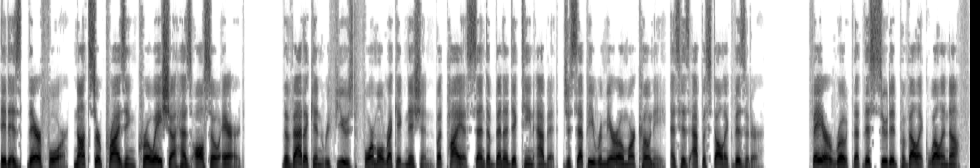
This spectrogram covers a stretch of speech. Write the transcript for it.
It is, therefore, not surprising Croatia has also erred. The Vatican refused formal recognition but Pius sent a Benedictine abbot, Giuseppe Ramiro Marconi, as his apostolic visitor. Phayer wrote that this suited Pavelic well enough.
